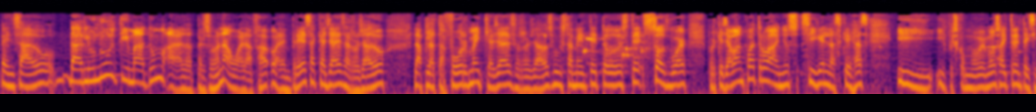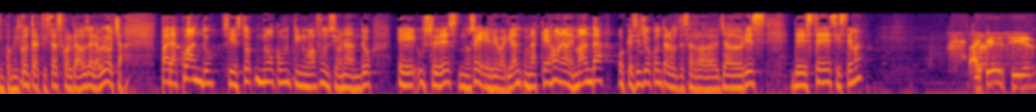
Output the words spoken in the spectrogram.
pensado darle un ultimátum a la persona o a la, o a la empresa que haya desarrollado la plataforma y que haya desarrollado justamente todo este software, porque ya van cuatro años, siguen las quejas y, y pues como vemos hay 35 mil contratistas colgados de la brocha. ¿Para cuándo, si esto no continúa funcionando, eh, ustedes, no sé, elevarían una queja, una demanda o qué sé yo contra los desarrolladores de este sistema? Hay que decir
